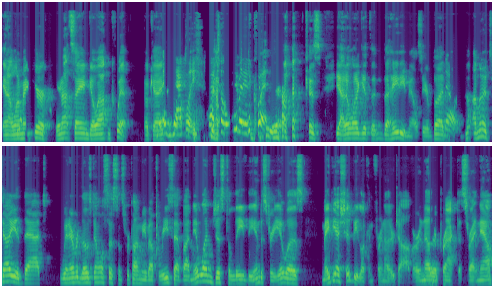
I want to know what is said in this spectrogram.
and I want to make sure we're not saying go out and quit. Okay. Exactly. Not yeah. telling anybody to quit. Because yeah, yeah, I don't want to get the the hate emails here, but no. I'm going to tell you that whenever those dental assistants were talking to me about the reset button, it wasn't just to leave the industry. It was maybe I should be looking for another job or another practice right now.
